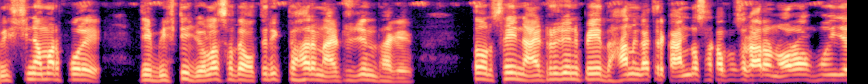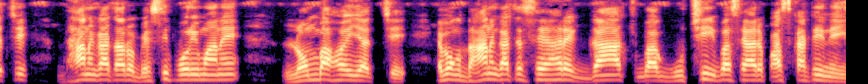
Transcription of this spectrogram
বৃষ্টি নামার ফলে যে বৃষ্টি জলের সাথে অতিরিক্ত হারে নাইট্রোজেন থাকে। তো সেই নাইট্রোজেন পেয়ে ধান গাছের কাণ্ড শাখা পোশাক আরও নরম হয়ে যাচ্ছে। ধান গাছ আরও বেশি পরিমাণে লম্বা হয়ে যাচ্ছে এবং ধান গাছে সে হারে গাছ বা গুছি বা সে হারে পাশ কাটি নেই।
